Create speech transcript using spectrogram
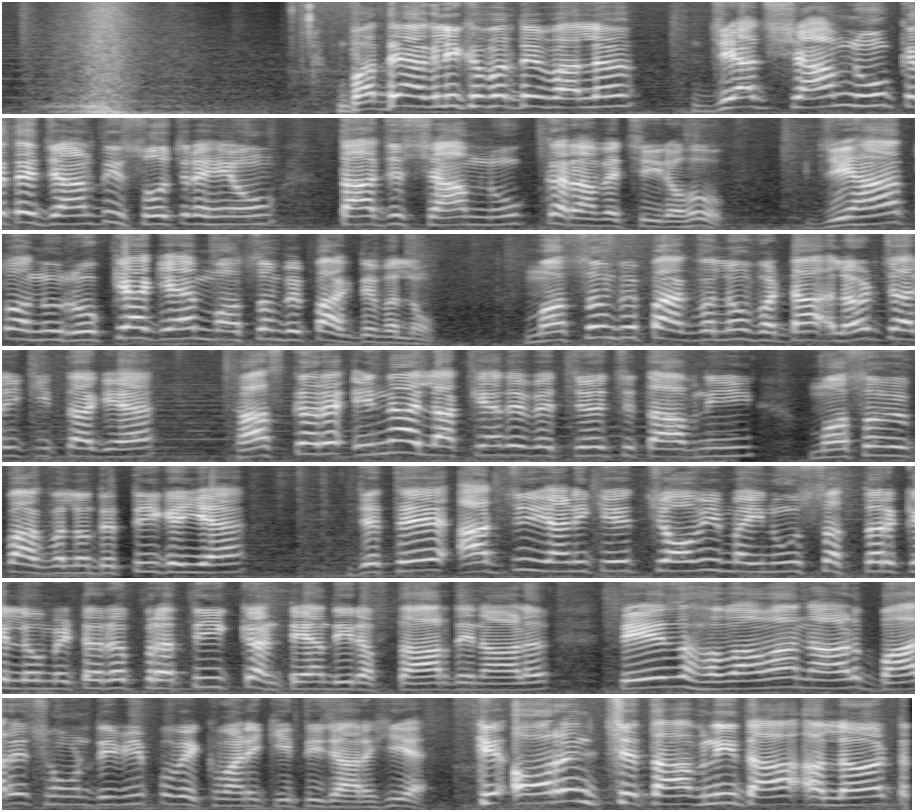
ਵੱਧਦੇ ਹਾਂ ਅਗਲੀ ਖਬਰ ਦੇ ਵੱਲ। ਜੇ ਅੱਜ ਸ਼ਾਮ ਨੂੰ ਕਿਤੇ ਜਾਣ ਦੀ ਸੋਚ ਰਹੇ ਹੋ, ਤਾਂ ਅੱਜ ਸ਼ਾਮ ਨੂੰ ਘਰਾਂ ਵਿੱਚ ਹੀ ਰਹੋ। ਜੀ ਹਾਂ, ਤੁਹਾਨੂੰ ਰੋਕਿਆ ਗਿਆ ਮੌਸਮ ਵਿਭਾਗ ਦੇ ਵੱਲੋਂ। ਮੌਸਮ ਵਿਭਾਗ ਵੱਲੋਂ ਵੱਡਾ ਅਲਰਟ ਜਾਰੀ ਕੀਤਾ ਗਿਆ ਹੈ। ਖਾਸ ਕਰ ਇਨ੍ਹਾਂ ਇਲਾਕਿਆਂ ਦੇ ਵਿੱਚ ਚੇਤਾਵਨੀ ਮੌਸਮ ਵਿਭਾਗ ਵੱਲੋਂ ਦਿੱਤੀ ਗਈ ਹੈ। ਜਿੱਥੇ ਅੱਜ ਯਾਨੀ ਕਿ 24 ਮਈ ਨੂੰ 70 ਕਿਲੋਮੀਟਰ ਪ੍ਰਤੀ ਘੰਟਿਆਂ ਦੀ ਰਫ਼ਤਾਰ ਦੇ ਨਾਲ ਤੇਜ਼ ਹਵਾਵਾਂ ਨਾਲ ਬਾਰਿਸ਼ ਹੋਣ ਦੀ ਵੀ ਭਵਿੱਖਬਾਣੀ ਕੀਤੀ ਜਾ ਰਹੀ ਹੈ ਕਿ ਔਰੰਜ ਚੇਤਾਵਨੀ ਦਾ ਅਲਰਟ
